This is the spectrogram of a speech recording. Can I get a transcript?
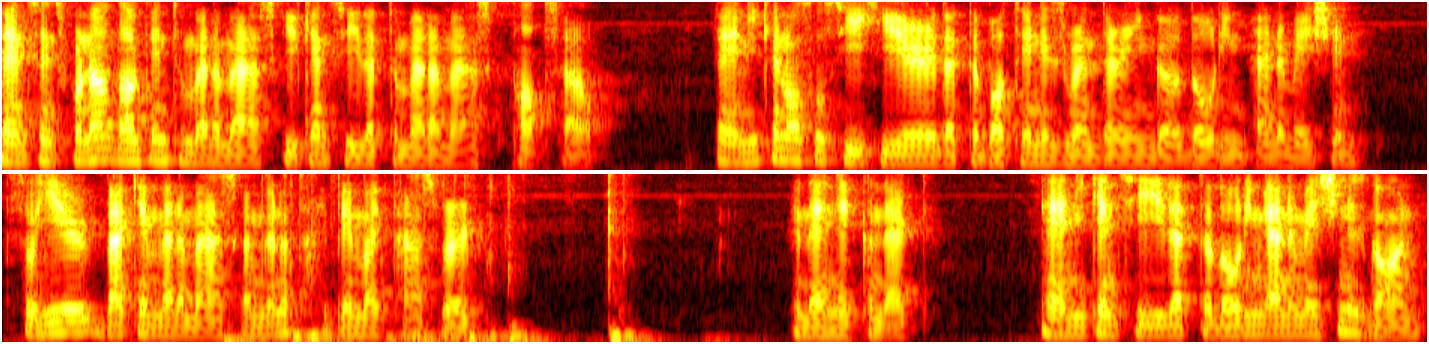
and since we're not logged into MetaMask, you can see that the MetaMask pops out. And you can also see here that the button is rendering a loading animation. So here, back in MetaMask, I'm gonna type in my password and then hit connect. And you can see that the loading animation is gone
